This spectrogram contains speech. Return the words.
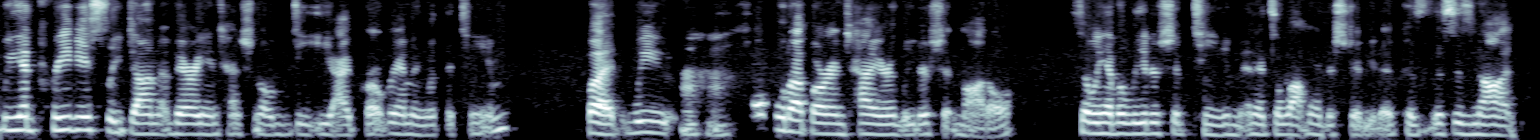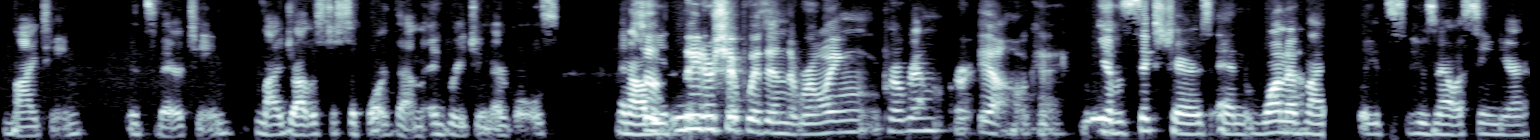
we had previously done a very intentional DEI programming with the team but we mm-hmm. shuffled up our entire leadership model. So we have a leadership team and it's a lot more distributed because this is not my team, it's their team. My job is to support them in reaching their goals. And so leadership within the rowing program or yeah, okay. We have six chairs and one yeah. of my athletes who's now a senior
